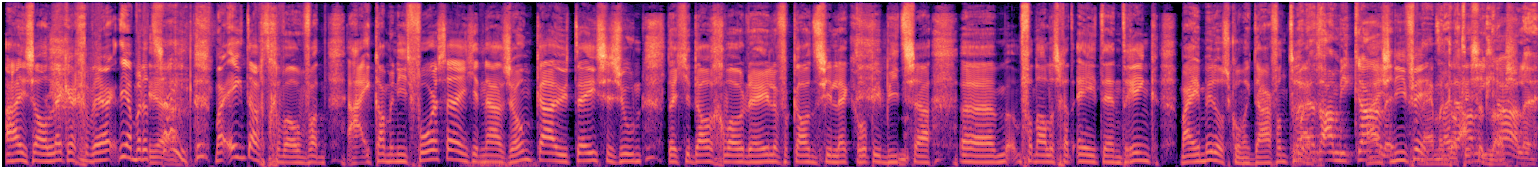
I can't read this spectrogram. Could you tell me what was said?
hij is al lekker gewerkt. Ja, maar dat Ja. zei ik. Maar ik dacht gewoon van... Ja, ik kan me niet voorstellen dat je na zo'n KUT-seizoen... dat je dan gewoon de hele vakantie lekker op Ibiza... ehm, van alles gaat eten en drinken. Maar inmiddels kom ik daarvan Maar terug. het amicale. Hij is niet fit. Nee, maar dat is het, Lars. amicale.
